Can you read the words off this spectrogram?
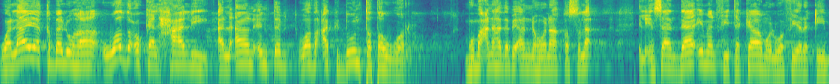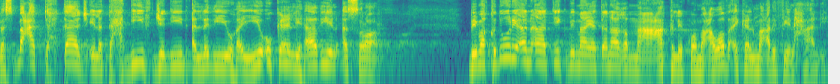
ولا يقبلها وضعك الحالي. الآن أنت وضعك دون تطور. مو معنى هذا بأنه ناقص لا. الإنسان دائما في تكامل وفي رقي بس بعد تحتاج إلى تحديث جديد الذي يهيئك لهذه الأسرار. بمقدور أن آتيك بما يتناغم مع عقلك ومع وضعك المعرفي الحالي.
